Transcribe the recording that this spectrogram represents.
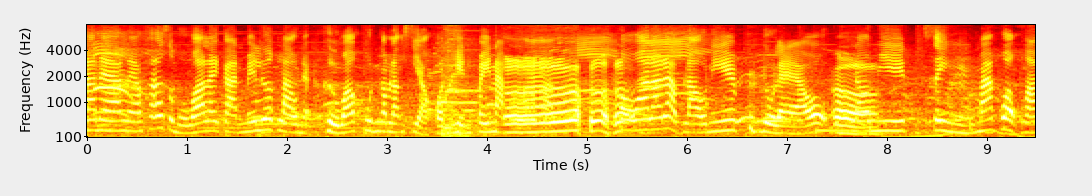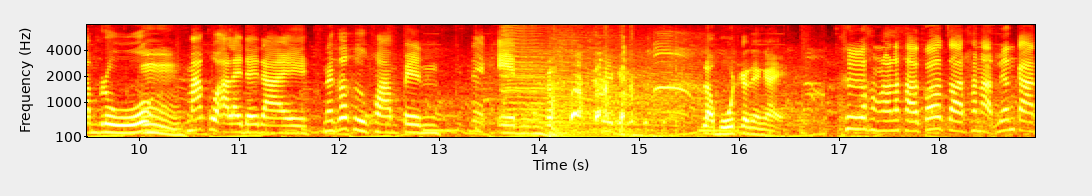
ดังนั้นแล้วถ้าสมมติว่ารายการไม่เลือกเราเนี่ยคือว่าคุณกำลังเสียคอนเทนต์ไปหนักเอมาก อ เพราะว่าระดับเรานี่อยู่แล้ว เออเรามีสิ่งมากกว่าความรู้ อืมมากกว่าอะไรใด ๆ นั่นก็คือความเป็น เด็กเอ็น เราบูธกันยังไง คือของเรานะคะก็จะถนัดเรื่องการ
